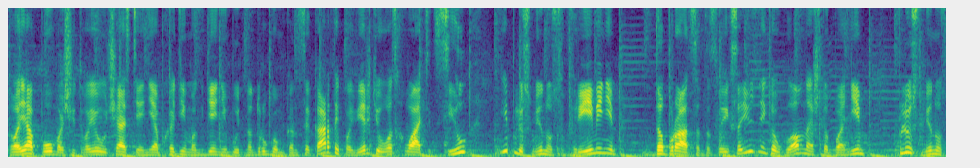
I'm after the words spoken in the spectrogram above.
твоя помощь и твое участие необходимо где-нибудь на другом конце карты, поверьте, у вас хватит сил и плюс-минус времени добраться до своих союзников, главное, чтобы они плюс-минус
